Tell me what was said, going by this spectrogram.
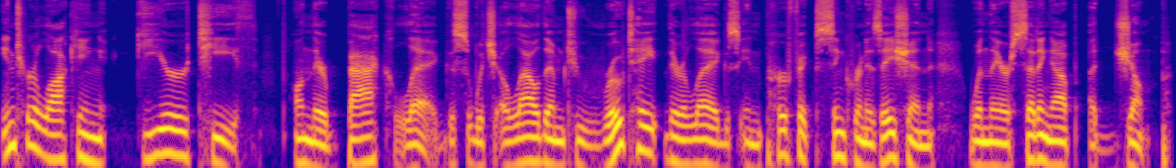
interlocking gear teeth on their back legs, which allow them to rotate their legs in perfect synchronization when they are setting up a jump.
